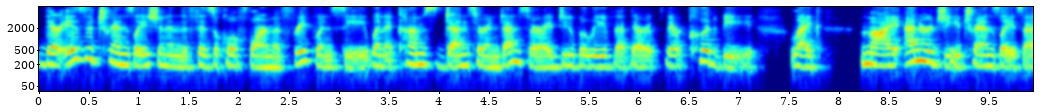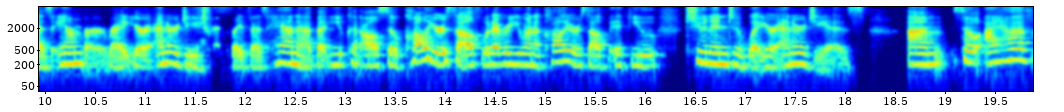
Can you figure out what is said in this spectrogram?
there is a translation in the physical form of frequency when it comes denser and denser i do believe that there there could be like my energy translates as amber right your energy yes. translates as hannah but you could also call yourself whatever you want to call yourself if you tune into what your energy is um, so I have,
